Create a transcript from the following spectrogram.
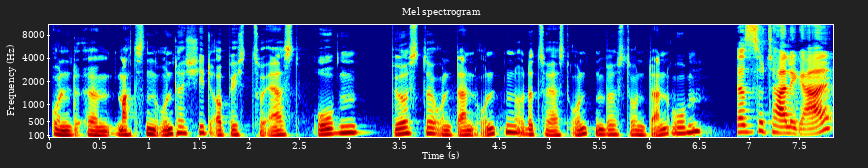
Und ähm, macht es einen Unterschied, ob ich zuerst oben bürste und dann unten oder zuerst unten bürste und dann oben? Das ist total egal.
